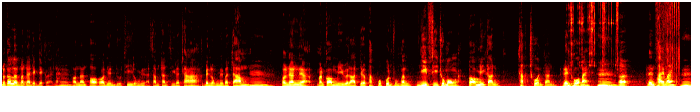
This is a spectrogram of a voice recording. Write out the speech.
มันก็เริ่มตั้งแต่เด็กๆแหละนะ อืมตอนนั้นพ่อก็เรียนอยู่ที่โรงเรียนอัสสัมชัญศรีราชา เป็นโรงเรียนประจำอืมเพราะฉะนั้นเนี่ยมันก็มีเวลาเจอพักพวกเพื่อนฝูงกัน 24 ชั่วโมงอะ ก็มีการชักชวนกันเล่นถั่วไหมอืม เออเล่นไพ่ไหม อืม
